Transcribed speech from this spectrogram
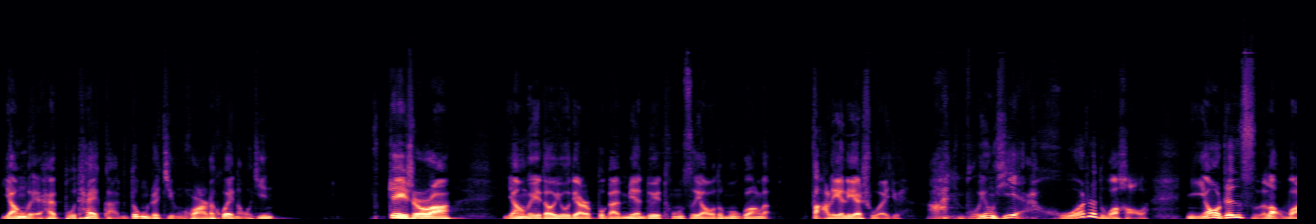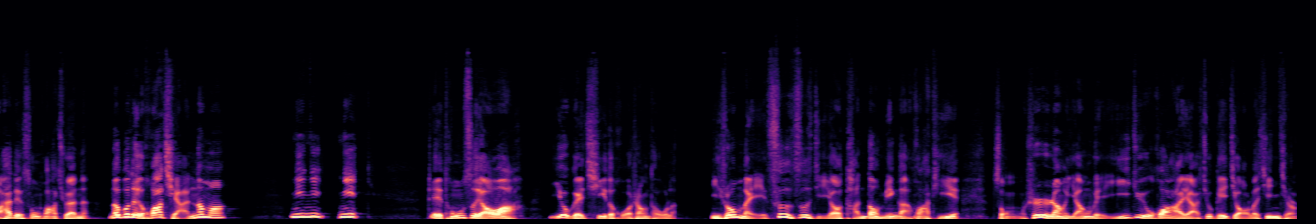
杨伟还不太敢动这警花的坏脑筋。这时候啊，杨伟倒有点不敢面对佟思瑶的目光了，大咧咧说一句：“啊，不用谢，活着多好啊！你要真死了，我还得送花圈呢，那不得花钱呢吗？”你你你，这佟思瑶啊，又给气得火上头了。你说每次自己要谈到敏感话题，总是让杨伟一句话呀就给搅了心情。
